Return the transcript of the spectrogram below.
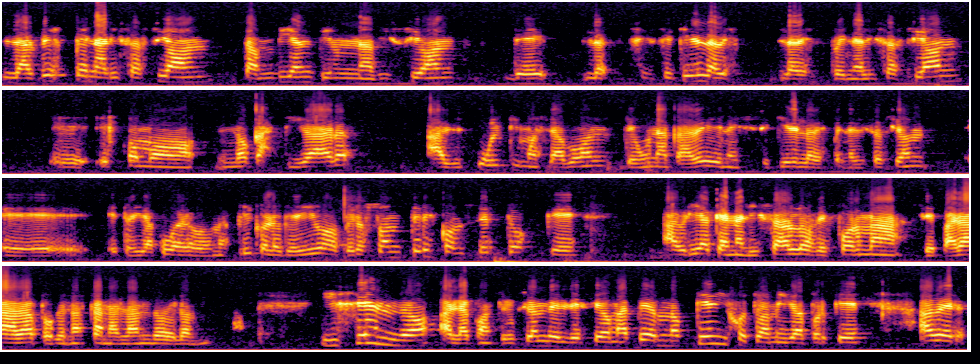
la despenalización también tiene una visión de, si se quiere, la despenalización eh, es como no castigar al último eslabón de una cadena, y si se quiere, la despenalización, eh, estoy de acuerdo, me explico lo que digo, pero son tres conceptos que habría que analizarlos de forma separada porque no están hablando de lo mismo. Y yendo a la construcción del deseo materno, ¿qué dijo tu amiga? Porque, a ver,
